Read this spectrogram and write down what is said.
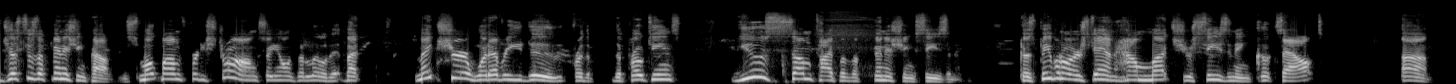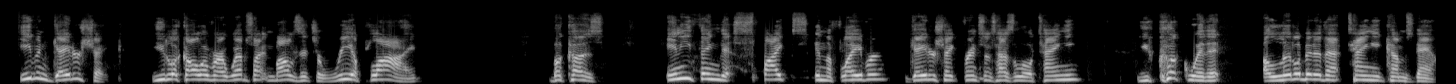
just as a finishing powder. The smoke bomb's pretty strong, so you only put a little bit, but make sure whatever you do for the, the proteins, use some type of a finishing seasoning because people don't understand how much your seasoning cooks out. Um, even Gator Shake, you look all over our website and bottles, it's a reapply because anything that spikes in the flavor, Gator Shake, for instance, has a little tangy. You cook with it, a little bit of that tangy comes down.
